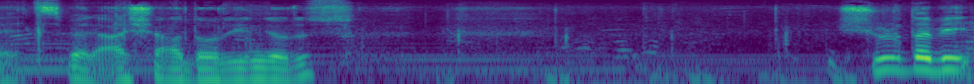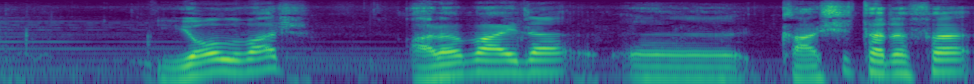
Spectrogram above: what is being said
Evet böyle aşağı doğru iniyoruz. Şurada bir yol var. Arabayla e, karşı tarafa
